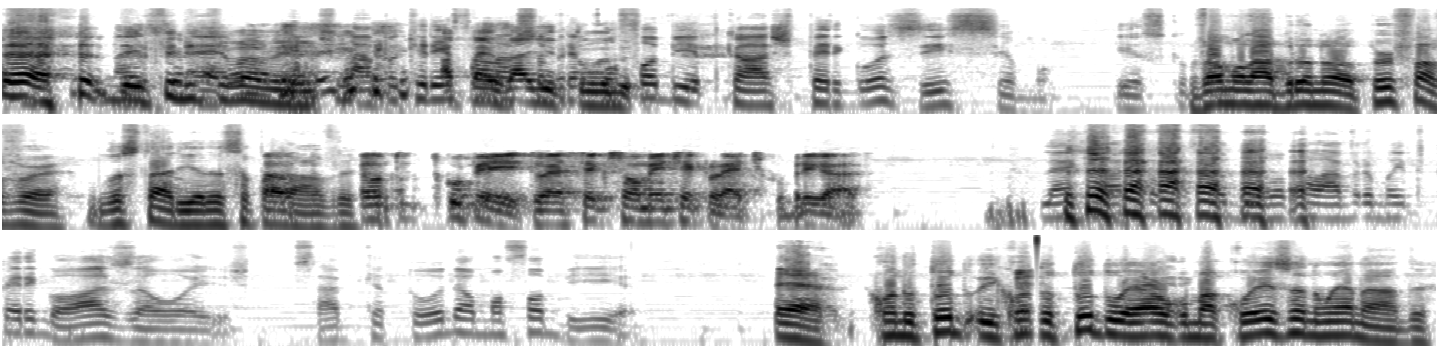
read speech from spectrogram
É, Mas, definitivamente. É, tá, eu queria Apesar falar de sobre tudo. homofobia, porque eu acho perigosíssimo isso. Que eu Vamos lá. Bruno, por favor. Gostaria dessa palavra. Então, desculpe aí, tu é sexualmente eclético. Obrigado. Que eu acho que homofobia é uma palavra muito perigosa hoje, sabe? Porque tudo é homofobia. É, quando tudo, e quando tudo é alguma coisa, não é nada.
